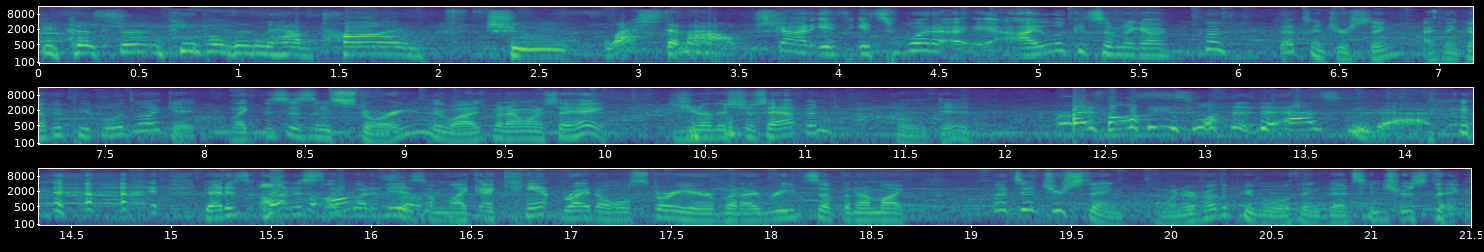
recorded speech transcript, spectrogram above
because certain people didn't have time to flesh them out. Scott, it, it's what I, I look at something going, huh, that's interesting. I think other people would like it. Like, this isn't a story otherwise, but I want to say, hey, did you know this just happened? Well, it did. I've always wanted to ask you that. That is honestly what it is. I'm like, I can't write a whole story here, but I read something, I'm like, that's interesting. I wonder if other people will think that's interesting.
